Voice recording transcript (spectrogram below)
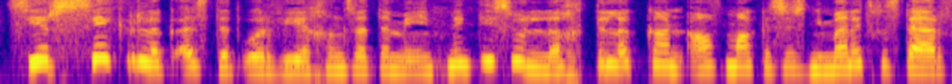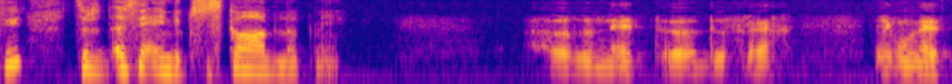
Sekerlik is dit oorwegings dat 'n mens net nie so ligtelik kan afmaak as niemand het gesterf nie, so dit is nie eintlik so skadelik nie. Hulle net, uh, dis reg. Ek wil net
